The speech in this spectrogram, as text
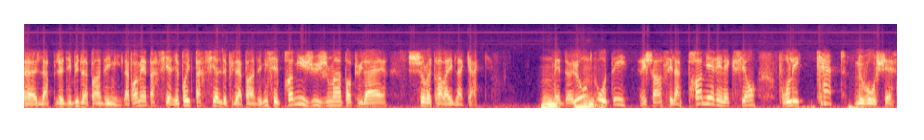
euh, la- le début de la pandémie. La première partielle. Il n'y a pas eu de partielle depuis la pandémie. C'est le premier jugement populaire sur le travail de la CAQ. Mais de l'autre côté, Richard, c'est la première élection pour les quatre nouveaux chefs.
